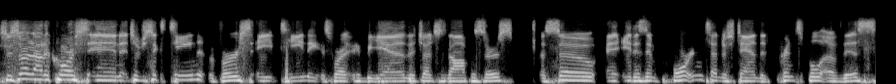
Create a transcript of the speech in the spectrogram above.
So we started out, of course, in chapter 16, verse 18 is where it began, the judges and officers. So it is important to understand the principle of this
